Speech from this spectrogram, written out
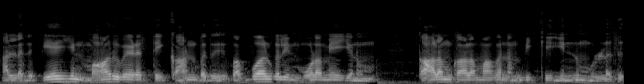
அல்லது பேயின் மாறுவேடத்தை காண்பது வௌவால்களின் மூலமே எனும் காலம் காலமாக நம்பிக்கை இன்னும் உள்ளது.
